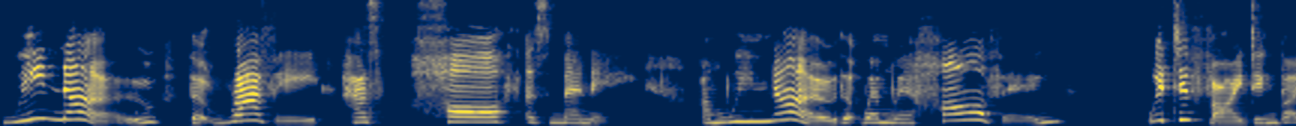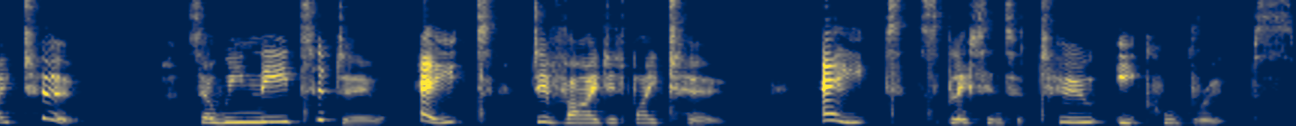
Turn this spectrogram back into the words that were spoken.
We know that Ravi has half as many, and we know that when we're halving, we're dividing by two. So we need to do 8 divided by 2. 8 split into two equal groups.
